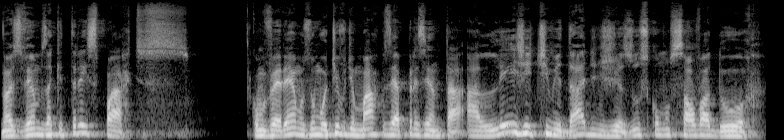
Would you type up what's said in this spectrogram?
nós vemos aqui três partes. Como veremos, o motivo de Marcos é apresentar a legitimidade de Jesus como Salvador,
